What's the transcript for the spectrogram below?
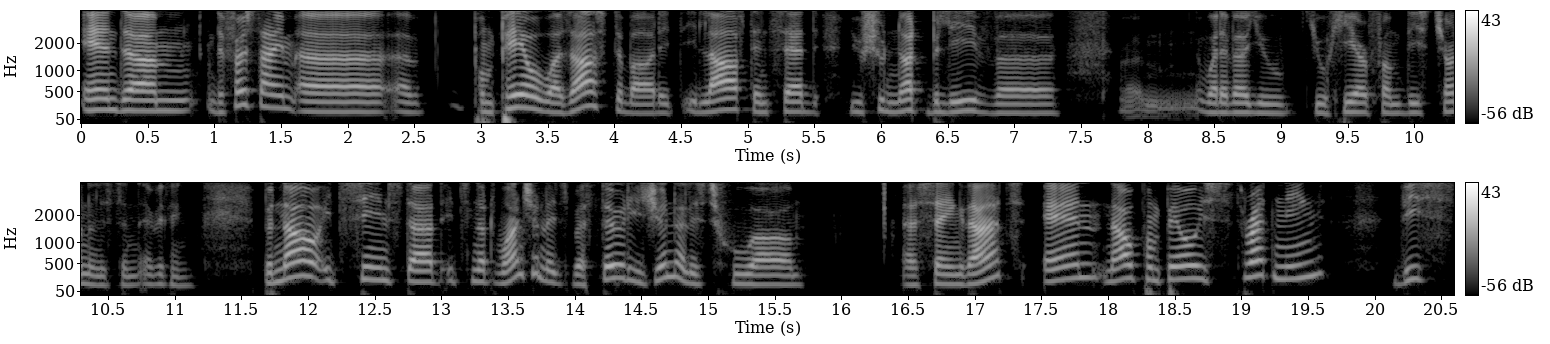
And um, the first time uh, uh, Pompeo was asked about it, he laughed and said, "You should not believe um, whatever you you hear from these journalists and everything." But now it seems that it's not one journalist, but 30 journalists who are uh, saying that. And now Pompeo is threatening these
